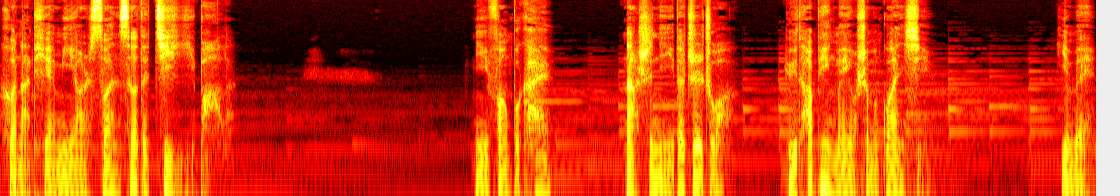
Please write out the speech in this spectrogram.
和那甜蜜而酸涩的记忆罢了。你放不开，那是你的执着。与他并没有什么关系，因为，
